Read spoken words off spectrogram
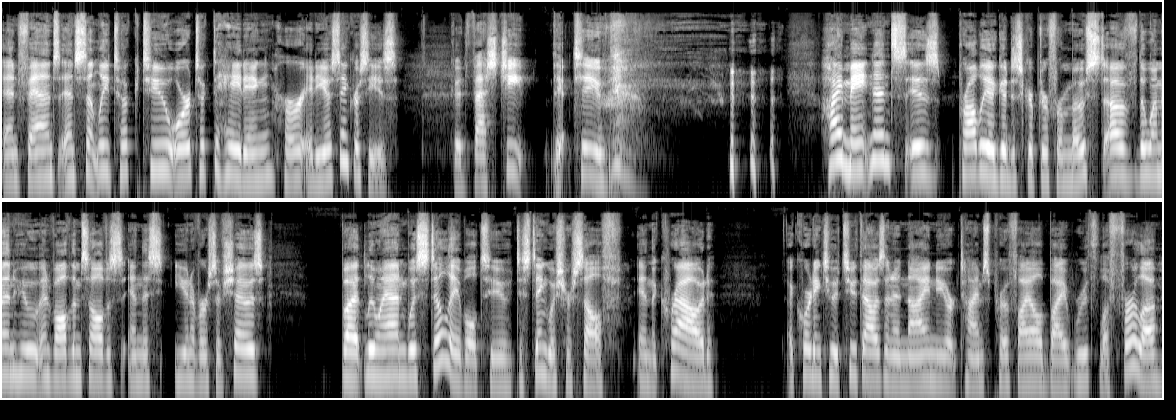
and fans instantly took to or took to hating her idiosyncrasies Good, fast, cheap. Pick two. High maintenance is probably a good descriptor for most of the women who involve themselves in this universe of shows, but Luann was still able to distinguish herself in the crowd. According to a 2009 New York Times profile by Ruth La Ferla,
